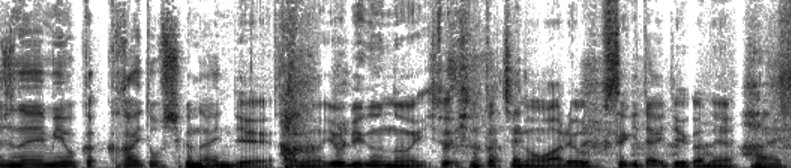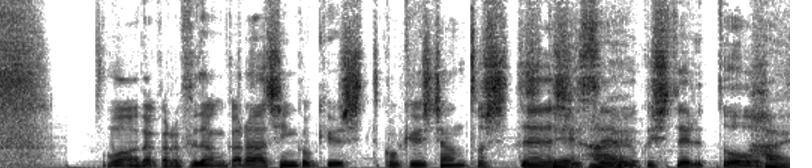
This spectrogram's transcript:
じ悩みをか抱えてほしくないんで、あの予備軍の人 人たちのあれを防ぎたいというかね、はい。まあだから普段から深呼吸し、呼吸ちゃんとして姿勢を良くしてると、はい。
